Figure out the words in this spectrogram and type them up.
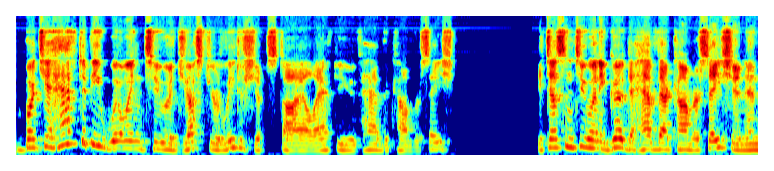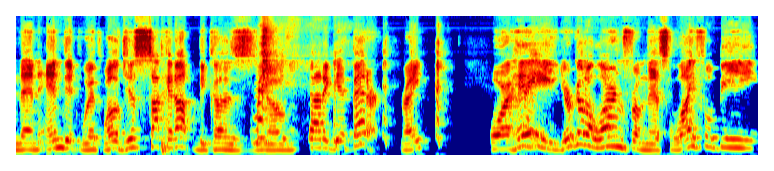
But you have to be willing to adjust your leadership style after you've had the conversation. It doesn't do any good to have that conversation and then end it with, well, just suck it up because, you know, you got to get better, right? or hey you're going to learn from this. Life will be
